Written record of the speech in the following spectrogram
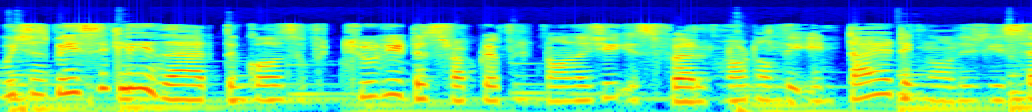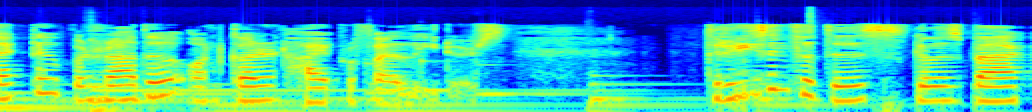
which is basically that the cause of a truly disruptive technology is felt not on the entire technology sector but rather on current high profile leaders. The reason for this goes back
